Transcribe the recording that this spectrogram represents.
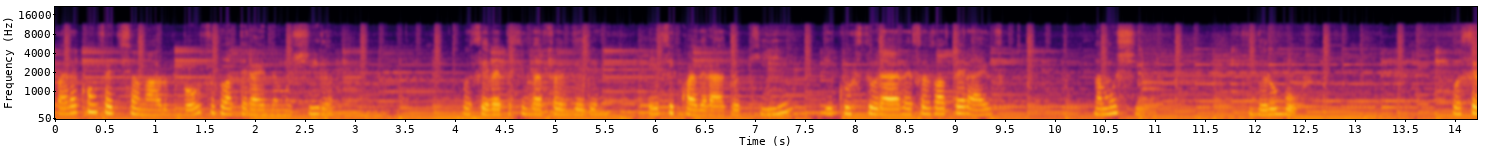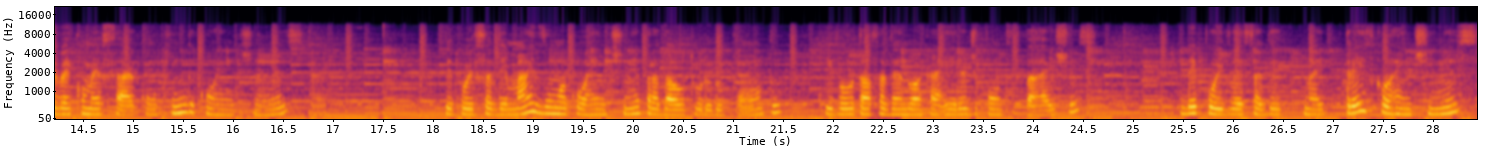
Para confeccionar os bolsos laterais da mochila, você vai precisar fazer esse quadrado aqui e costurar essas laterais na mochila do bolso. Você vai começar com 15 correntinhas, depois fazer mais uma correntinha para dar a altura do ponto e voltar fazendo uma carreira de pontos baixos. Depois vai fazer mais três correntinhas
